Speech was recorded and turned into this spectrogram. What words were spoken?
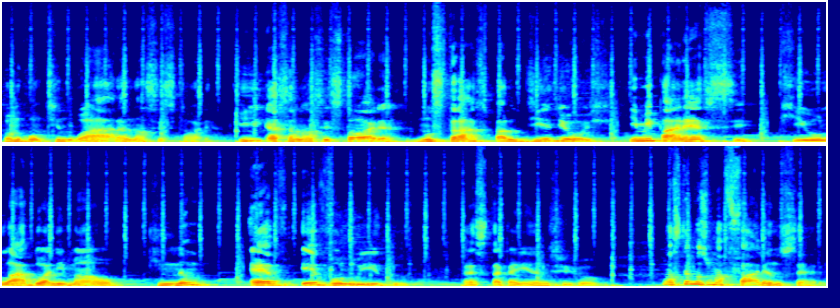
Vamos continuar a nossa história. E essa nossa história nos traz para o dia de hoje. E me parece que o lado animal que não é evoluído parece estar ganhando esse jogo. Nós temos uma falha no cérebro.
